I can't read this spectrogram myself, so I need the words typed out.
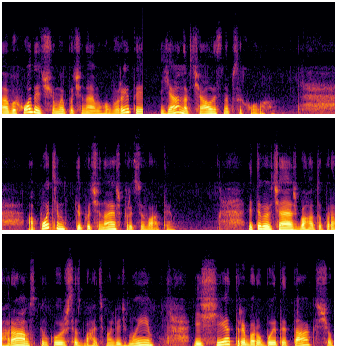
е, виходить, що ми починаємо говорити. Я навчалась на психолога. А потім ти починаєш працювати. І ти вивчаєш багато програм, спілкуєшся з багатьма людьми. І ще треба робити так, щоб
